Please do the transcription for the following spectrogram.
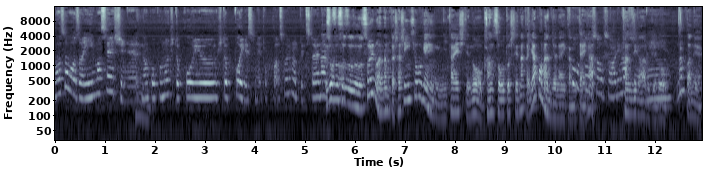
あ、わざわざ言いませんしね、うん。なんかこの人こういう人っぽいですねとかそういうのって伝えないそうそうそうそうそう。いうのはなんか写真表現に対しての感想としてなんか野暮なんじゃないかみたいな感じがあるけどなんかね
